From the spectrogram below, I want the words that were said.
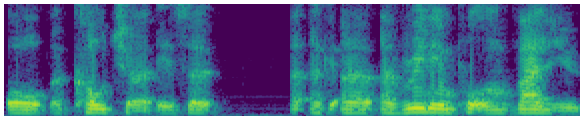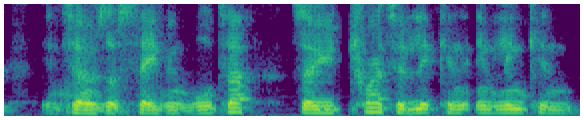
or a culture, it's a a, a really important value in terms of saving water. So you try to link in, in link in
